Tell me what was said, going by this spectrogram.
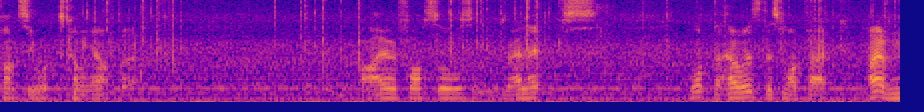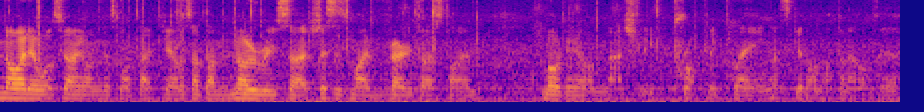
Can't see what's coming out, but biofossils and relics. What the hell is this mod pack? I have no idea what's going on in this mod pack, to be honest. I've done no research. This is my very first time logging on and actually properly playing. Let's get on up and out of here.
